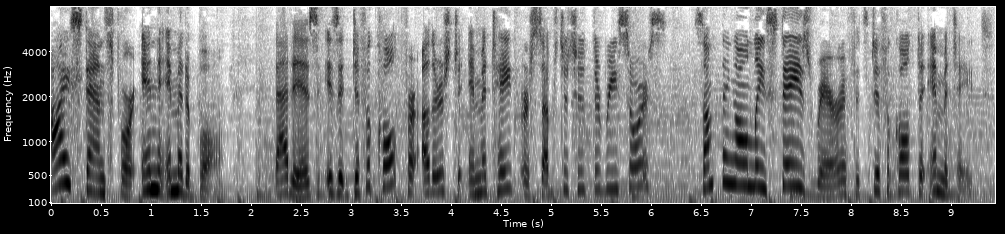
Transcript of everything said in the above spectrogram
I stands for inimitable. That is, is it difficult for others to imitate or substitute the resource? Something only stays rare if it's difficult to imitate.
